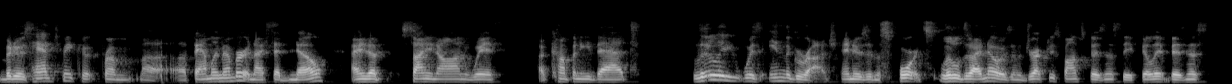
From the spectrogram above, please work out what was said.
but it was handed to me from a family member. And I said no. I ended up signing on with a company that literally was in the garage and it was in the sports. Little did I know it was in the direct response business, the affiliate business,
